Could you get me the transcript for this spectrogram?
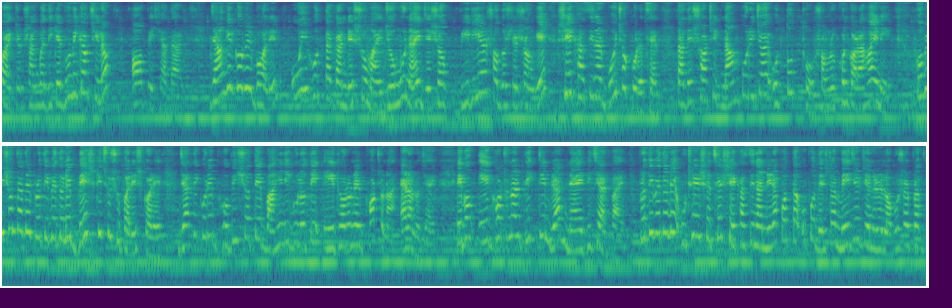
কয়েকজন সাংবাদিকের ভূমিকাও ছিল। অপেশাদার। জাহাঙ্গীর কবির বলেন, ওই হত্যাকাণ্ডের সময় যমুনায় যেসব বিডিআর সদস্যের সঙ্গে শেখ হাসিনার বৈঠক করেছেন, তাদের সঠিক নাম পরিচয় ও তথ্য সংরক্ষণ করা হয়নি। কমিশন তাদের প্রতিবেদনে বেশ কিছু সুপারিশ করে, যাতে করে ভবিষ্যতে বাহিনীগুলোতে এই ধরনের ঘটনা এড়ানো যায় এবং এই ঘটনার ভিকটিমরা ন্যায় বিচার পায়। প্রতিবেদনে উঠে এসেছে, শেখ হাসিনার নিরাপত্তা উপদেষ্টা মেজর জেনারেল অবসরপ্রাপ্ত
